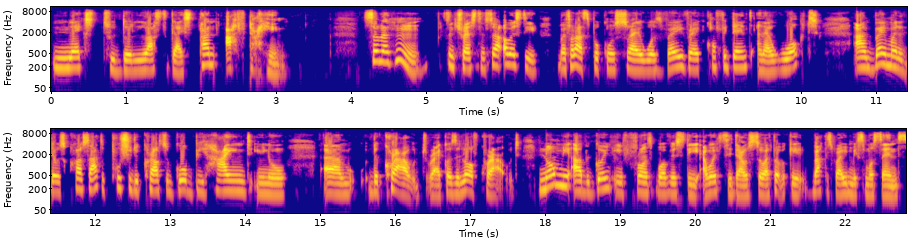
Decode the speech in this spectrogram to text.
next to the last guy, stand after him. So like, hmm, it's interesting. So obviously, my father had spoken, so I was very, very confident, and I walked. And bear in mind that there was crowd, so I had to push through the crowd to go behind, you know, um, the crowd, right? Because a lot of crowd. Normally, I'll be going in front, but obviously, I went to sit down. So I thought, okay, back is probably makes more sense.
